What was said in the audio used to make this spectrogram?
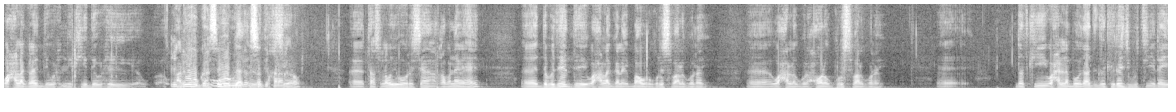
waxa la galay dee wix- ninkii dee wixii Ciddii u hoggaansami u hoggaan- weyda in la sidii qaranka. tafsiiro. Eh, taas labadii ugu horreysay aan qabanay bay ahayd. Eh, dabadeed dee waxaa la galay baawur guris baa la guray. Waxaa la guray xoolo guris baa la guray. Dadkii waxaa la moodaa dee dadkii reer Djibouti inay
